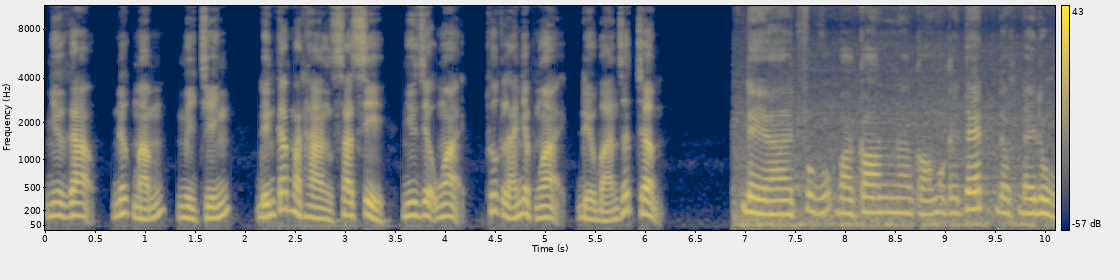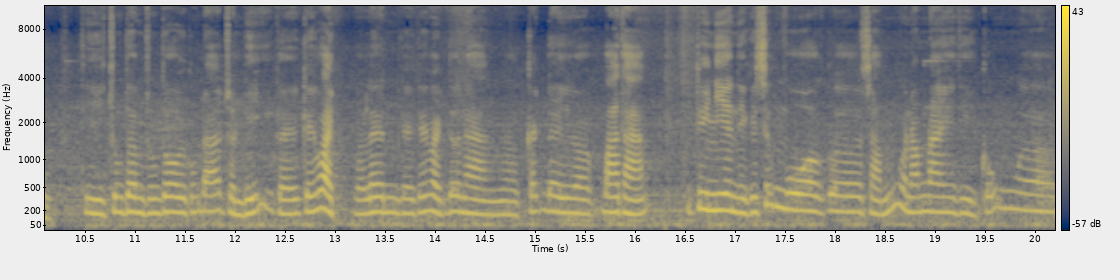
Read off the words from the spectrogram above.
như gạo, nước mắm, mì chính đến các mặt hàng xa xỉ như rượu ngoại, thuốc lá nhập ngoại đều bán rất chậm. Để à, phục vụ bà con à, có một cái Tết được đầy đủ thì trung tâm chúng tôi cũng đã chuẩn bị cái kế hoạch và lên cái kế hoạch đơn hàng à, cách đây 3 tháng. Tuy nhiên thì cái sức mua ờ, sắm của năm nay thì cũng ờ,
